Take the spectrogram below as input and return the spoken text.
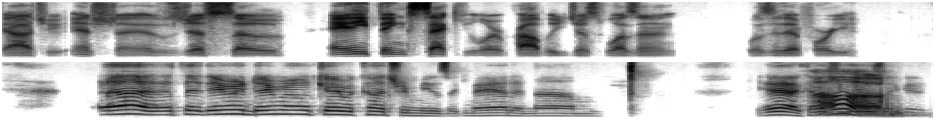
Got you. Interesting. It was just so anything secular probably just wasn't wasn't it for you? Uh, they were they were okay with country music, man, and um, yeah, country oh. music.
